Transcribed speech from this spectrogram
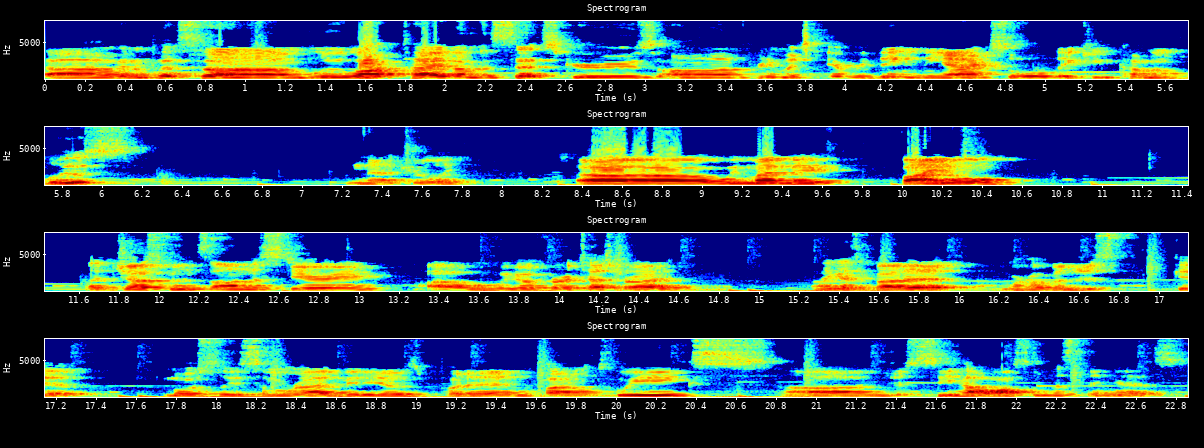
We're going to put some blue Loctite on the set screws on pretty much everything in the axle. They keep coming loose. Naturally. Uh, we might make final adjustments on the steering uh, when we go for a test ride. I think that's about it. We're hoping to just get mostly some ride videos put in, final tweaks, uh, and just see how awesome this thing is.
